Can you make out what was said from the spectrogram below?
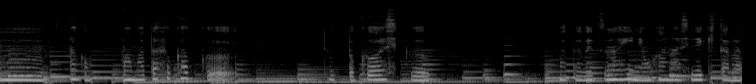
うんなんか、まあ、また深くちょっと詳しく別の日にお話できたら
